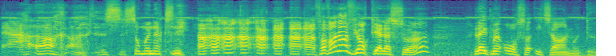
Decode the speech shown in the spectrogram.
Ja, ag, ag, dis sommer niks nie. Ah ah ah ah ah ah, ah, ah. Van wanneer af jok julle so, hè? Lyk my ons sal iets aan moet doen.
